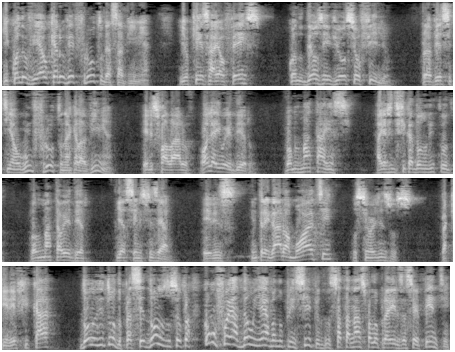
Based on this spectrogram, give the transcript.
E quando eu vier, eu quero ver fruto dessa vinha. E o que Israel fez? Quando Deus enviou seu filho para ver se tinha algum fruto naquela vinha, eles falaram: Olha aí o herdeiro, vamos matar esse. Aí a gente fica dono de tudo. Vamos matar o herdeiro. E assim eles fizeram. Eles entregaram à morte o Senhor Jesus. Para querer ficar dono de tudo, para ser donos do seu próprio. Como foi Adão e Eva no princípio? Satanás falou para eles, a serpente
